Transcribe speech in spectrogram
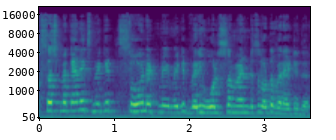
such mechanics make it so and it may make it very wholesome and there's a lot of variety there.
